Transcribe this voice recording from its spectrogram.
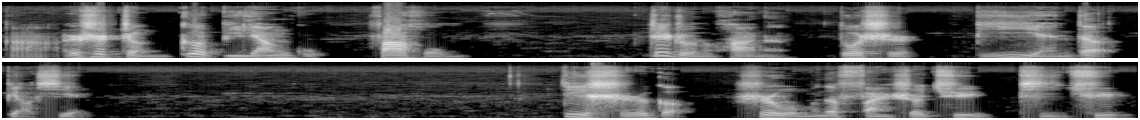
啊，而是整个鼻梁骨发红，这种的话呢，多是鼻炎的表现。第十个是我们的反射区脾区，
